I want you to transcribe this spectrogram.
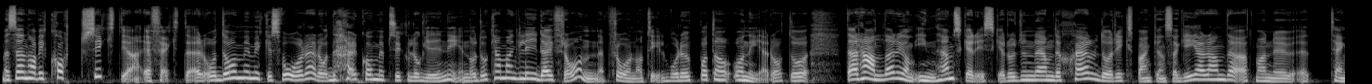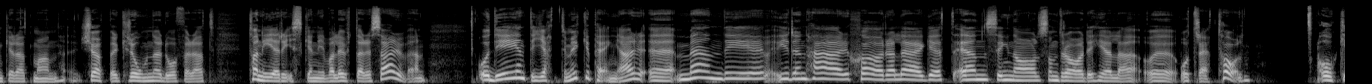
Men sen har vi kortsiktiga effekter och de är mycket svårare och där kommer teknologin in. Och då kan man glida ifrån från och till, både uppåt och neråt. Och där handlar det om inhemska risker. Och du nämnde själv då Riksbankens agerande, att man nu eh, tänker att man köper kronor då för att ta ner risken i valutareserven. Och det är inte jättemycket pengar, eh, men det är i det här sköra läget en signal som drar det hela eh, åt rätt håll. Och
